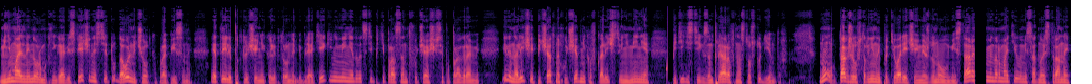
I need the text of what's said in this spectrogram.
Минимальные нормы книгообеспеченности тут довольно четко прописаны. Это или подключение к электронной библиотеке не менее 25% учащихся по программе, или наличие печатных учебников в количестве не менее 50 экземпляров на 100 студентов. Ну, также устранены противоречия между новыми и старыми нормативами. С одной стороны,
